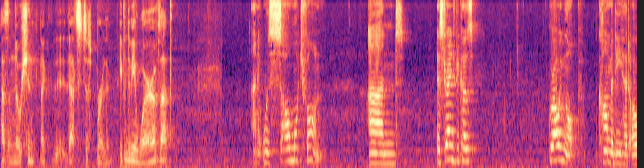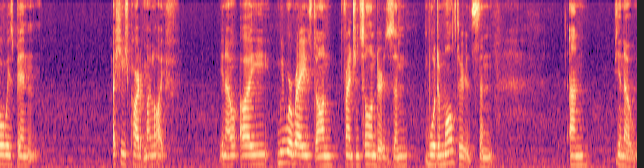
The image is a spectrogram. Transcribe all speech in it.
As a notion, like that's just brilliant. Even to be aware of that. and it was so much fun. And it's strange because growing up, comedy had always been a huge part of my life. You know, I we were raised on French and Saunders and Wood and Walters and and you know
